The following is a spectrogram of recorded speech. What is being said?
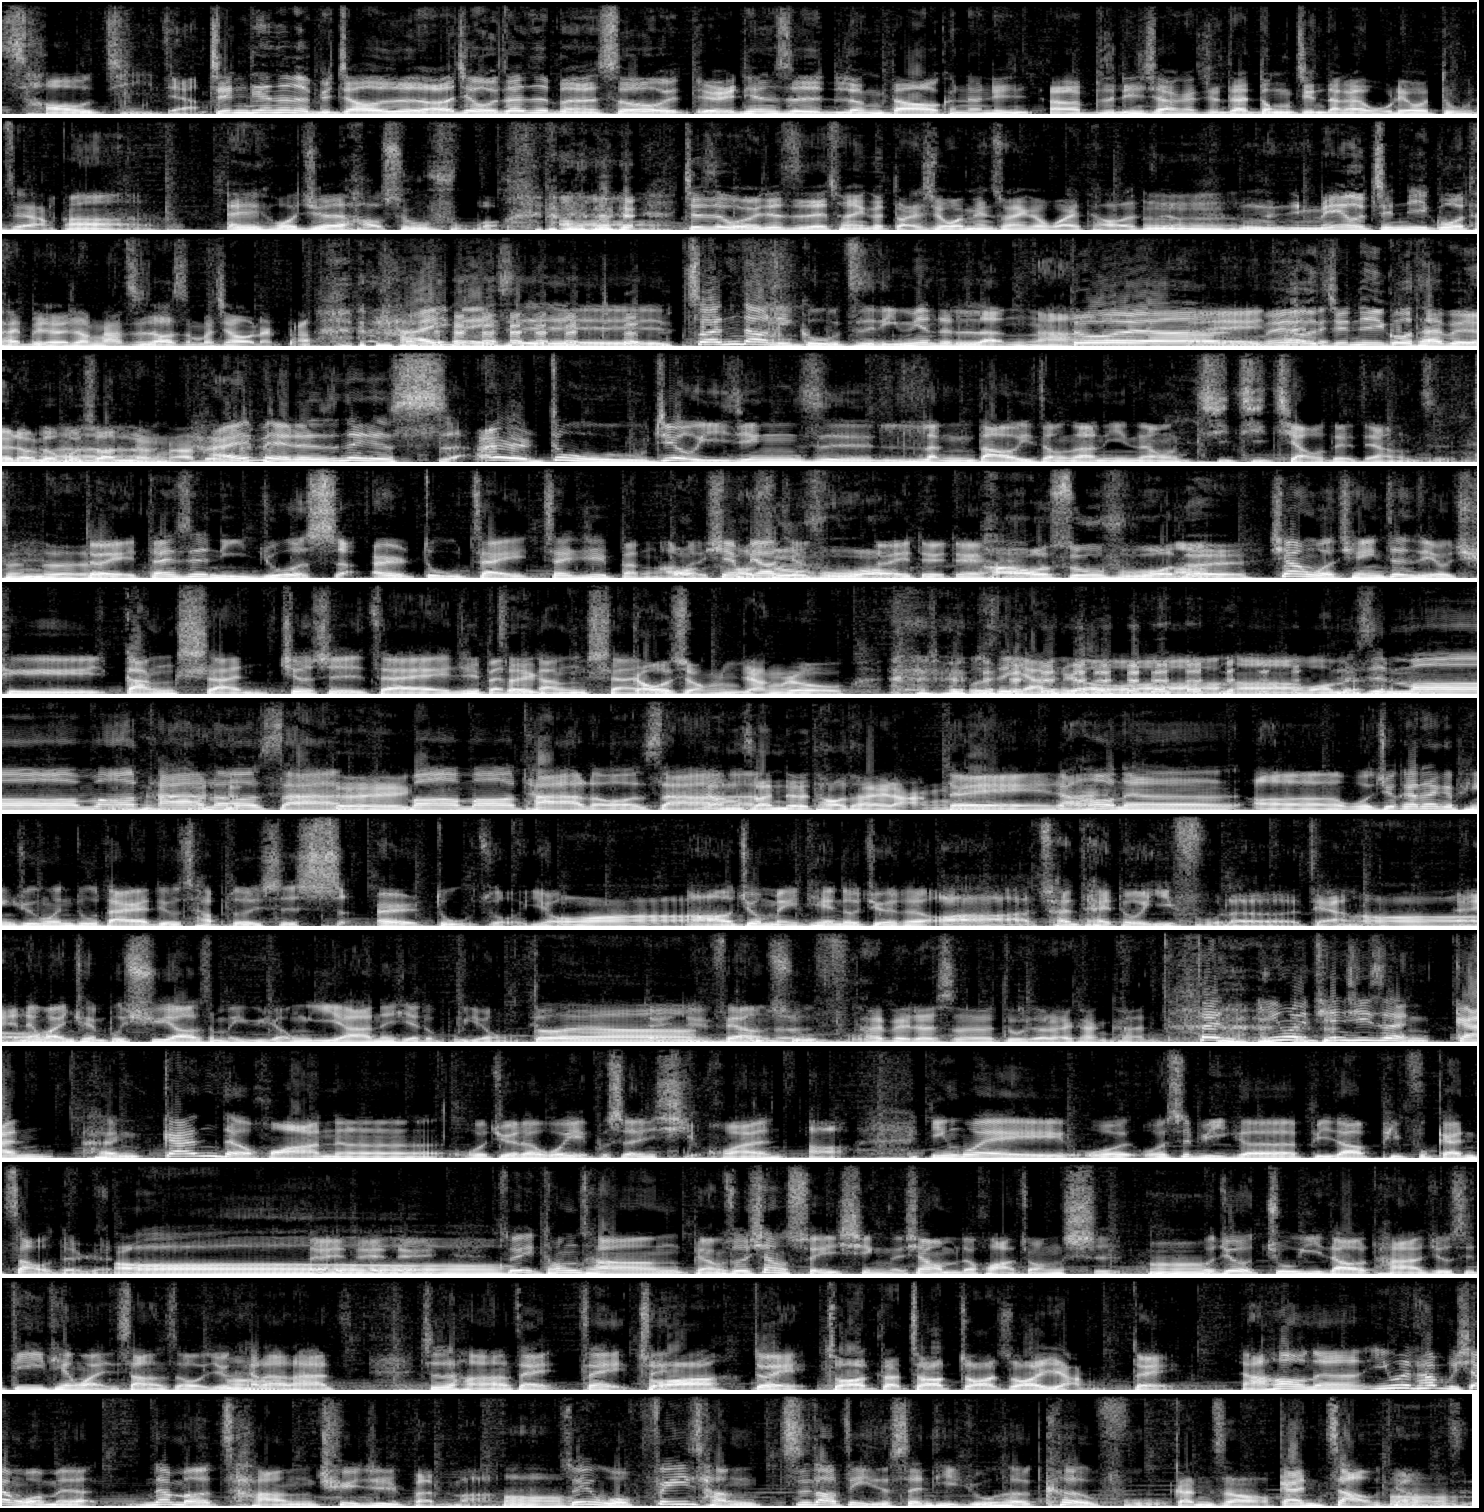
超级这样，今天真的比较热，而且我在日本的时候，有一天是冷到可能零呃不是零下，就在东京大概五六度这样。嗯。哎、欸，我觉得好舒服哦，哦 就是我就直接穿一个短袖，外面穿一个外套这样。嗯，你没有经历过台北的冷啊，知道什么叫冷啊？台北是钻到你骨子里面的冷啊。对啊，对，没有经历过台北的冷都不算冷了。台北的是那个十二度就已经是冷到一种让你那种叽叽叫的这样子，真的。对，但是你如果十二度在在日本好了，先不要讲。舒服哦。对对对，好舒服哦。对，像我前一阵子有去冈山。就是在日本的冈山，高雄羊肉。不是羊肉哦，哦我们是摸摸塔罗萨，对，摸摸塔罗萨，冈山的桃太郎，对，然后呢，呃，我就看那个平均温度大概就差不多是十二度左右，哇，然后就每天都觉得哇，穿太多衣服了这样，哦，哎，那完全不需要什么羽绒衣啊，那些都不用，对啊，对对，非常舒服。台北的十二度再来看看，但因为天气是很干，很干的话呢。呃，我觉得我也不是很喜欢啊，因为我我是比一个比较皮肤干燥的人。哦，对对对，所以通常比方说像随行的，像我们的化妆师，嗯，我就有注意到他，就是第一天晚上的时候，我就看到他，就是好像在在抓，对，抓抓抓抓抓痒，对。然后呢，因为他不像我们那么常去日本嘛，哦，所以我非常知道自己的身体如何克服干燥、干燥这样子。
